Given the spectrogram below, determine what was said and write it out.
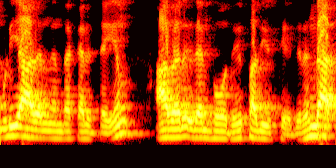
முடியாது என்கின்ற கருத்தையும் அவர் இதன் போது பதிவு செய்திருந்தார்.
